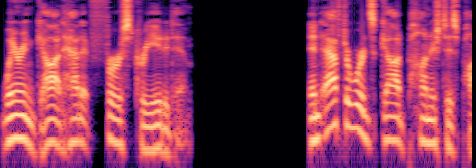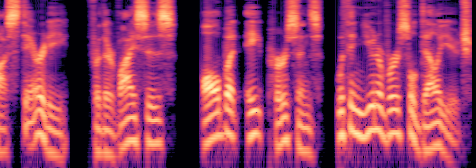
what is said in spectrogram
wherein God had at first created him. And afterwards God punished his posterity for their vices, all but eight persons, with an universal deluge,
